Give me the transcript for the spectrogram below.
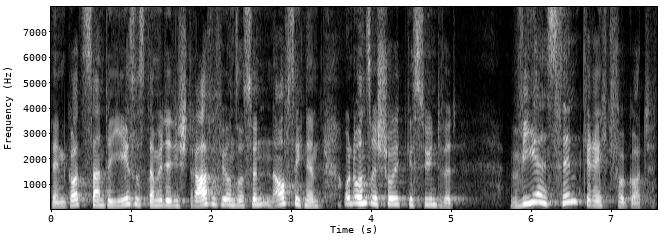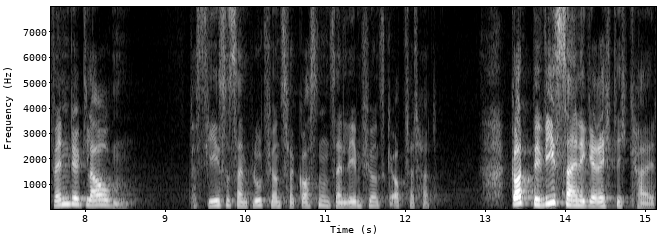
Denn Gott sandte Jesus, damit er die Strafe für unsere Sünden auf sich nimmt und unsere Schuld gesühnt wird. Wir sind gerecht vor Gott, wenn wir glauben, dass Jesus sein Blut für uns vergossen und sein Leben für uns geopfert hat. Gott bewies seine Gerechtigkeit,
